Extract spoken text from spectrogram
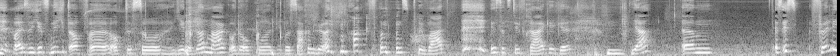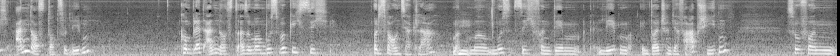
weiß ich jetzt nicht, ob, äh, ob das so jeder hören mag oder ob man lieber Sachen hören mag von uns privat, ist jetzt die Frage. Gell? Ja, ähm, es ist völlig anders dort zu leben. Komplett anders. Also man muss wirklich sich, und das war uns ja klar, man, mhm. man muss sich von dem Leben in Deutschland ja verabschieden. So von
